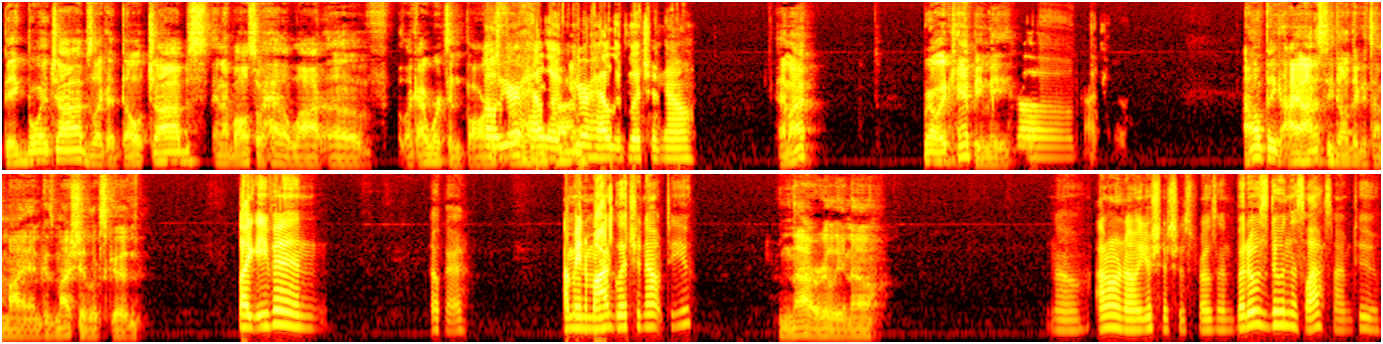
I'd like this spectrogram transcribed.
big boy jobs, like adult jobs, and I've also had a lot of like I worked in bars. Oh, you're hella, time. you're hella glitching now. Am I? Bro, it can't be me. Oh, gotcha. I don't think. I honestly don't think it's on my end because my shit looks good. Like even, okay. I mean, am I glitching out to you? Not really. No. No, I don't know. Your shit's just frozen, but it was doing this last time too.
